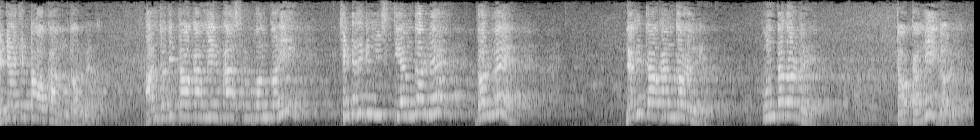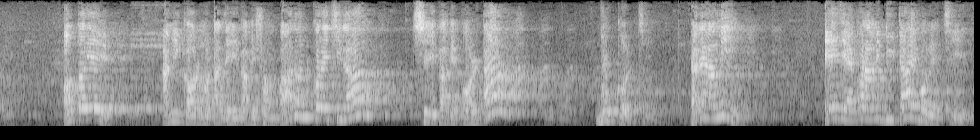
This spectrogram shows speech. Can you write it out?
এটা হচ্ছে টক আম ধরবে না। আর যদি টক আমের গাছ রোপণ করি, সেটা থেকে মিষ্টি আম ধরবে ধরবে? নাকি টক আম ধরবে? কোনটা ধরবে? টক আমেই ধরবে। অতএব, আমি কর্মটা যেইভাবে সম্পাদন করেছিলাম সেইভাবে ফলটা বুক করছি। তাহলে আমি, এই যে এখন আমি দুইটাই বলেছি,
